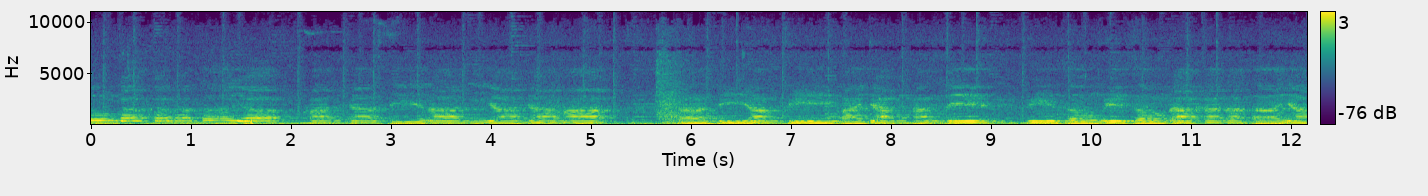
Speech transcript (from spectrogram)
ตุงกัปปาตายาปัญจสีรานิยาจามาตติยัมปีมายังพันติวิสุงวิสุงราคานาตายา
